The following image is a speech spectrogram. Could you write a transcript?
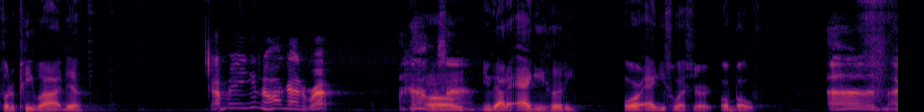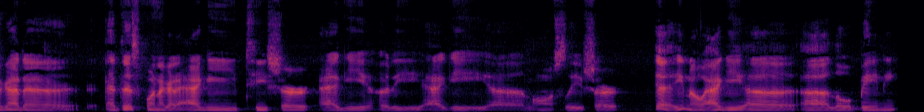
for the people out there. I mean, you know, I got a rep. You know Um, you got an Aggie hoodie or Aggie sweatshirt or both. Uh, I got a at this point, I got an Aggie T-shirt, Aggie hoodie, Aggie uh, long sleeve shirt. Yeah, you know, Aggie uh, uh, little beanie.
